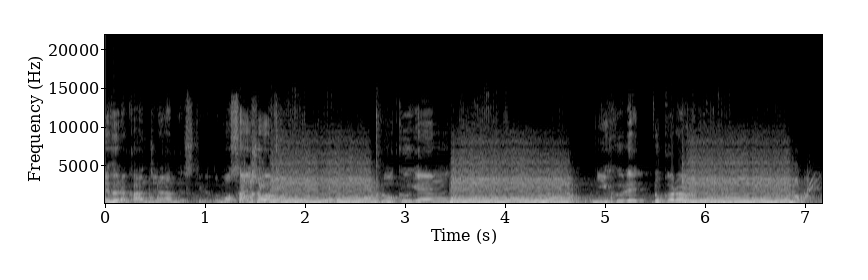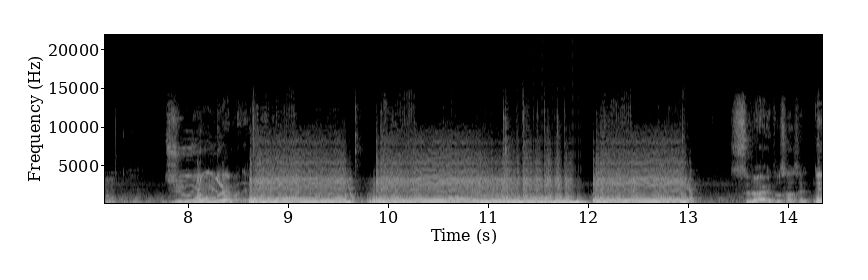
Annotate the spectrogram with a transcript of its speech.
というふうな感じなんですけれども最初は6弦2フレットから14ぐらいまで。スライドさせて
